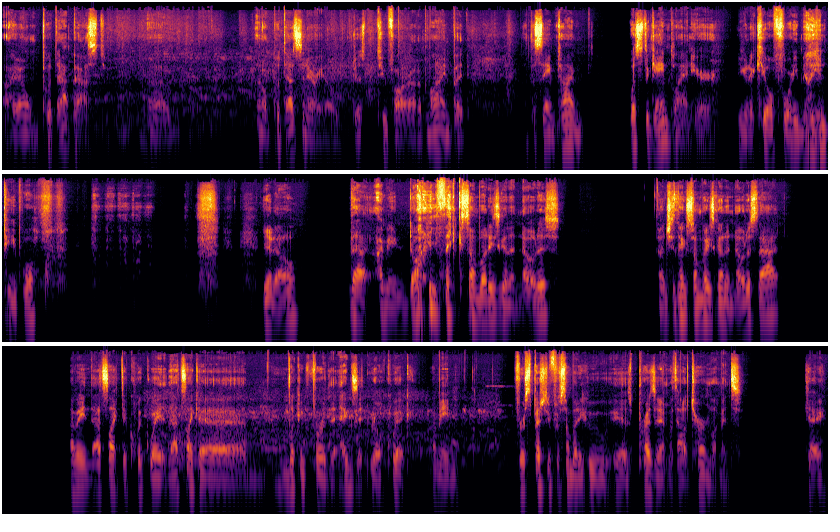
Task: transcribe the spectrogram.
I don't put that past uh, I don't put that scenario just too far out of mind. But at the same time, what's the game plan here? You're going to kill 40 million people? you know, that, I mean, don't you think somebody's going to notice? Don't you think somebody's going to notice that? I mean, that's like the quick way. That's like a looking for the exit real quick. I mean, for especially for somebody who is president without term limits. Okay,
